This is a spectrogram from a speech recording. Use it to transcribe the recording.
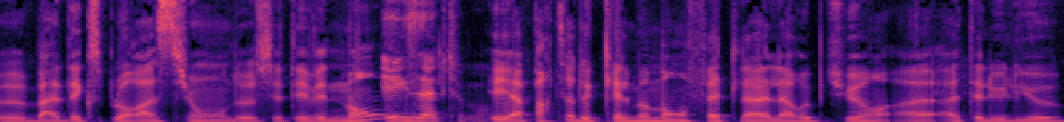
euh, bah, d'exploration de cet événement. Exactement. Et à partir de quel moment, en fait, la, rupture a-t-elle eu lieu?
